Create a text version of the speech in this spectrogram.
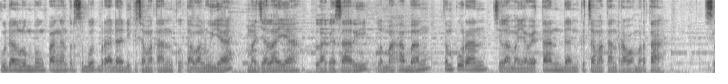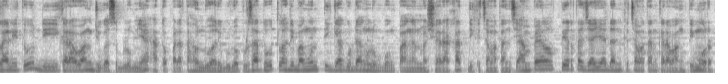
gudang lumbung pangan tersebut berada di Kecamatan Kutawaluya, Majalaya, Telagasari, Lemah Abang, Tempuran, Cilamaya Wetan, dan Kecamatan Rawamerta. Selain itu, di Karawang juga sebelumnya atau pada tahun 2021 telah dibangun tiga gudang lumbung pangan masyarakat di Kecamatan Ciampel, Tirta Jaya, dan Kecamatan Karawang Timur.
